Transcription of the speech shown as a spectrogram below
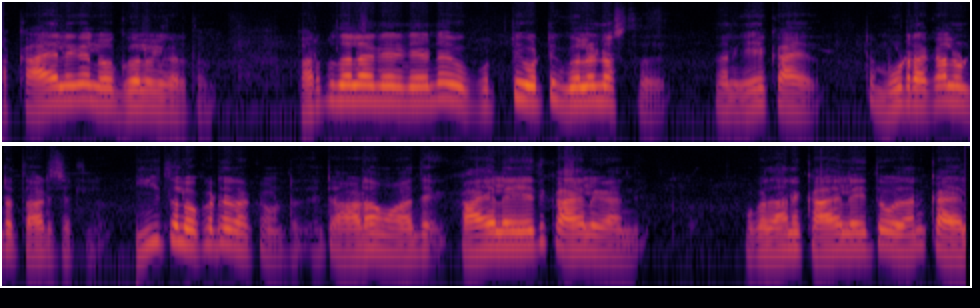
ఆ కాయలుగా లో గోలలు కడతాం. పరుపుదల అనేది అంటే ఒట్టి ఒట్టి గొల్లని వస్తుంది. దానికి ఏ కాయ అంటే మూడు రకాలు ఉంటాయి తాడి చెట్లు. ఈతలు ఒకటే రకం ఉంటుంది. అంటే ఆడ అదే కాయలు అయ్యేది కాయలు కానీ ఒకదానికి కాయలు అయితే ఒకదానికి కాయలు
